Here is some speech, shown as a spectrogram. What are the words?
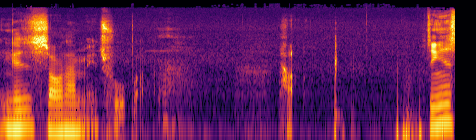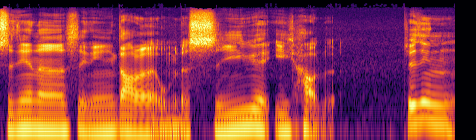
应该是烧腊没错吧？今天时间呢是已经到了我们的十一月一号了。最近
